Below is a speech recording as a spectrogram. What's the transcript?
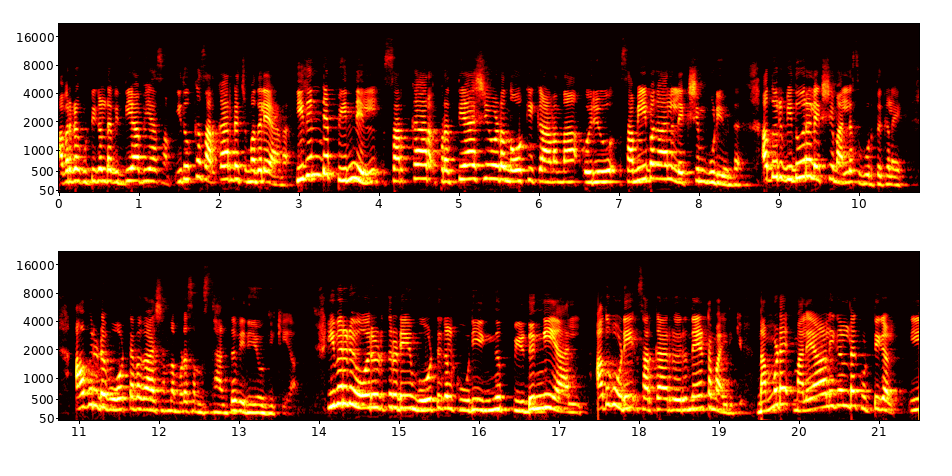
അവരുടെ കുട്ടികളുടെ വിദ്യാഭ്യാസം ഇതൊക്കെ സർക്കാരിന്റെ ചുമതലയാണ്. ഇതിന്റെ പിന്നിൽ സർക്കാർ പ്രത്യാശയോടെ നോക്കിക്കാണുന്ന ഒരു സമീപകാല ലക്ഷ്യം കൂടിയുണ്ട്. അതൊരു വിദൂര ലക്ഷ്യമല്ല സുഹൃത്തുക്കളെ. അവരുടെ വോട്ടവകാശം നമ്മുടെ സംസ്ഥാനത്ത് വിനിയോഗിക്കുക. ഇവരുടെ ഓരോരുത്തരുടെയും വോട്ടുകൾ കൂടി ഇങ്ങ് പിടുങ്ങിയാൽ അതുകൂടി സർക്കാരിന് ഒരു നേട്ടമായിരിക്കും. നമ്മുടെ മലയാളികളുടെ കുട്ടികൾ ഈ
